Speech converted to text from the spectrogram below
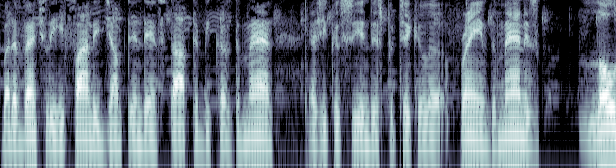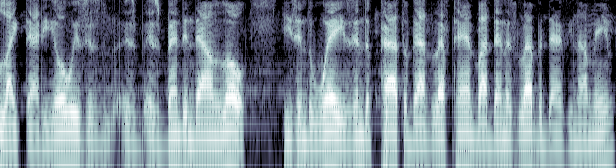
but eventually he finally jumped in there and stopped it because the man, as you can see in this particular frame, the man is low like that. He always is is is bending down low. He's in the way. He's in the path of that left hand by Denis Lebedev. You know what I mean?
